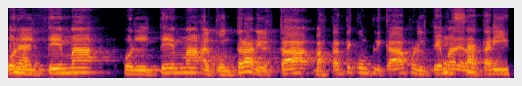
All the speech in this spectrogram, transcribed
por el tema, por el tema, al contrario, está bastante complicada por el tema de la tarifa,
